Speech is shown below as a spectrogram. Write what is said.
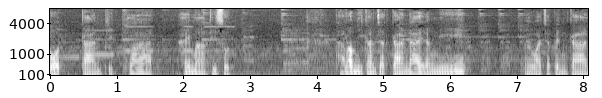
ลดการผิดพลาดให้มากที่สุด ถ้าเรามีการจัดการได้ดังนี้ ไม่ว่าจะเป็นการ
